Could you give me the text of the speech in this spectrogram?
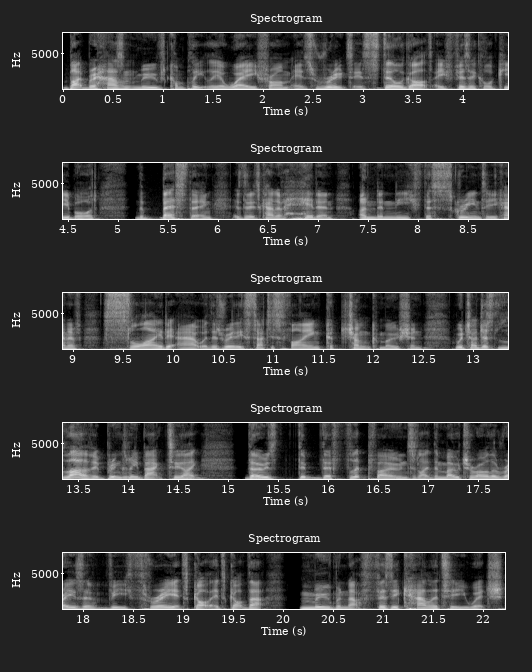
BlackBerry hasn't moved completely away from its roots. It's still got a physical keyboard. The best thing is that it's kind of hidden underneath the screen, so you kind of slide it out with this really satisfying ka-chunk motion, which I just love. It brings me back to like those the, the flip phones, like the Motorola Razr V3. It's got it's got that movement, that physicality, which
